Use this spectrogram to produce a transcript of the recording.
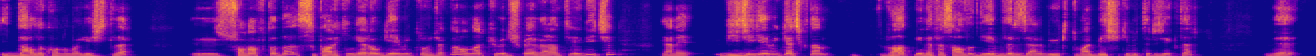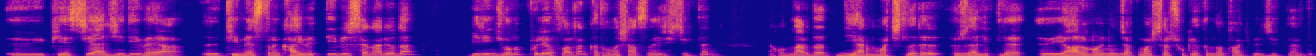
iddialı konuma geçtiler. E, son haftada Sparking Arrow Gaming ile oynayacaklar. Onlar küme düşmeye garantilediği için yani VG Gaming gerçekten rahat bir nefes aldı diyebiliriz. Yani büyük ihtimal 5-2 bitirecekler. Ve e, PSG LGD veya e, Team Esther'ın kaybettiği bir senaryoda birinci olup playofflardan katılma şansına erişecekler. Yani onlar da diğer maçları özellikle e, yarın oynanacak maçları çok yakından takip edeceklerdir.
